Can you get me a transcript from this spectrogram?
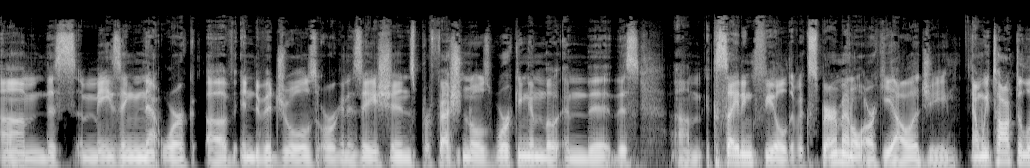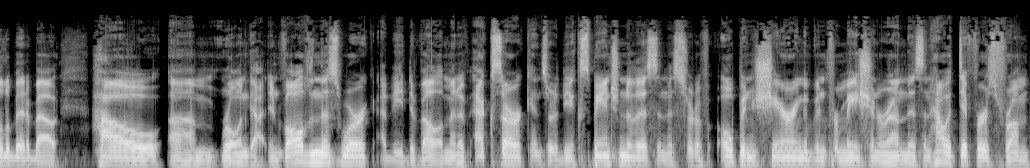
um, this amazing network of individuals, organizations, professionals working in the in the this um, exciting field of experimental archaeology. And we talked a little bit about how um, Roeland got involved in this work, the development of EXARC, and sort of the expansion of this, and this sort of open sharing of information around this, and how it differs from.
